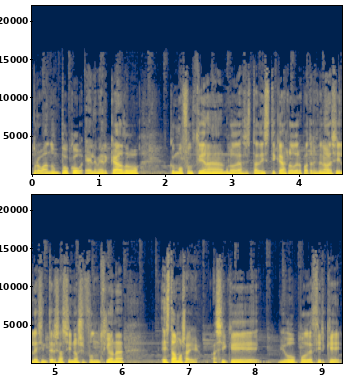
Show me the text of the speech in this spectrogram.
probando un poco el mercado, cómo funciona lo de las estadísticas, lo de los patrocinadores, si les interesa, si no, si funciona. Estamos ahí. Así que yo puedo decir que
